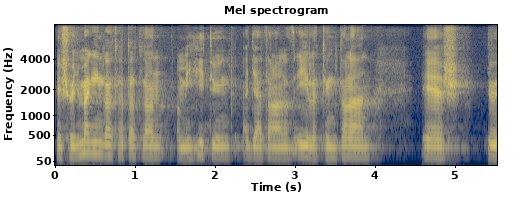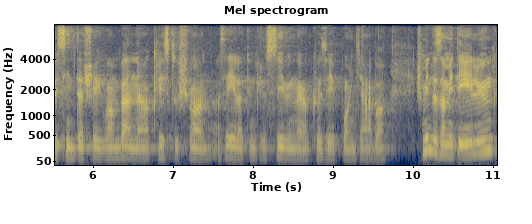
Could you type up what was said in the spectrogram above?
És hogy megingathatatlan a mi hitünk, egyáltalán az életünk talán, és őszinteség van benne, ha Krisztus van az életünk és a szívünknek a középpontjába. És mindaz, amit élünk,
